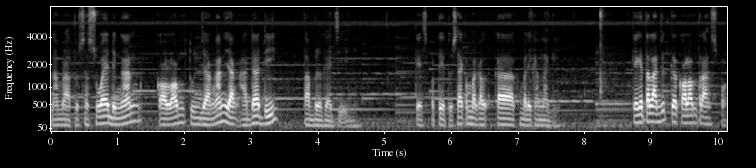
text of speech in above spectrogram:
600 sesuai dengan kolom tunjangan yang ada di tabel gaji ini. Oke, seperti itu. Saya kembalikan lagi. Oke, kita lanjut ke kolom transport.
